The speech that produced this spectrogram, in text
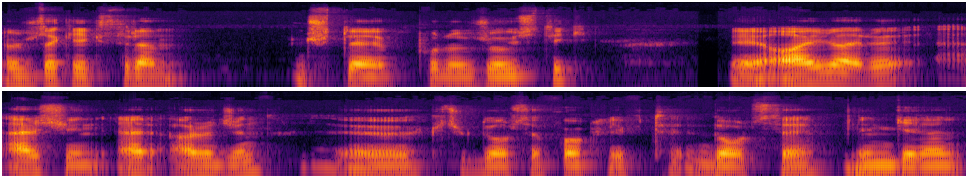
Logitech Extreme 3D Pro joystick. E, ayrı ayrı her şeyin, her aracın e, küçük dorse, forklift dorse'nin gelen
